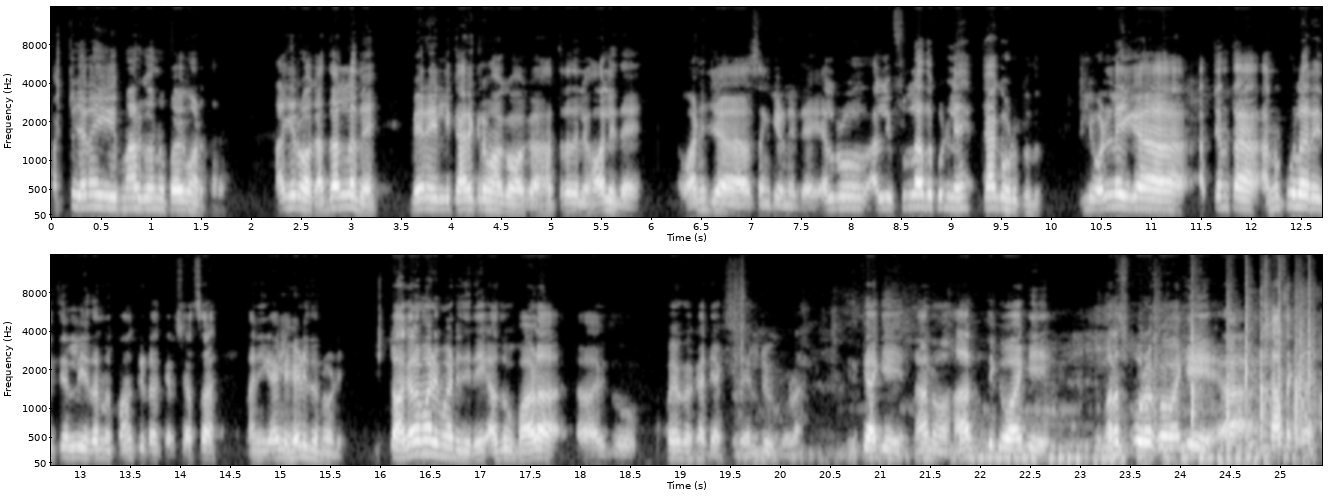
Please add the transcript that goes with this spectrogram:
ಅಷ್ಟು ಜನ ಈ ಮಾರ್ಗವನ್ನು ಉಪಯೋಗ ಮಾಡ್ತಾರೆ. ಹಾಗಿರುವಾಗ ಅದಲ್ಲದೆ ಬೇರೆ ಇಲ್ಲಿ ಕಾರ್ಯಕ್ರಮ ಆಗುವಾಗ ಹತ್ರದಲ್ಲಿ ಹಾಲ್ ಇದೆ ವಾಣಿಜ್ಯ ಸಂಕೀರ್ಣ ಇದೆ ಎಲ್ಲರೂ ಅಲ್ಲಿ ಫುಲ್ ಆದ ಕೂಡಲೇ ಜಾಗ ಹುಡುಕುದು. ಇಲ್ಲಿ ಒಳ್ಳೆ ಈಗ ಅತ್ಯಂತ ಅನುಕೂಲ ರೀತಿಯಲ್ಲಿ ಇದನ್ನು ಕಾಂಕ್ರೀಟ್ ಹಾಕಿ ಹೊಸ ನಾನು ಈಗಾಗಲೇ ಹೇಳಿದೆ ನೋಡಿ. ಇಷ್ಟು ಅಗಲ ಮಾಡಿ ಮಾಡಿದ್ದೀರಿ, ಅದು ಬಹಳ ಇದು ಉಪಯೋಗಕಾರಿ ಆಗ್ತದೆ ಎಲ್ರಿಗೂ ಕೂಡ. ಇದಕ್ಕಾಗಿ ನಾನು ಆರ್ಥಿಕವಾಗಿ, ಮನಸ್ಪೂರ್ವಕವಾಗಿ ಶಾಸಕರನ್ನ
